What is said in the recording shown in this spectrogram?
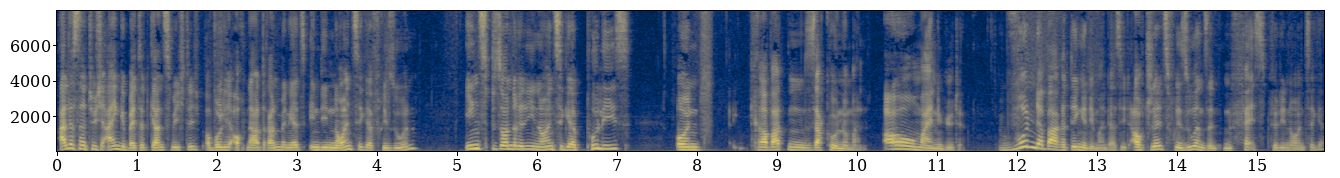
alles natürlich eingebettet, ganz wichtig, obwohl ich auch nah dran bin jetzt, in die 90er Frisuren. Insbesondere die 90er Pullis und Krawatten-Sakko-Nummern. Oh meine Güte wunderbare Dinge, die man da sieht. Auch Jills Frisuren sind ein Fest für die 90er.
